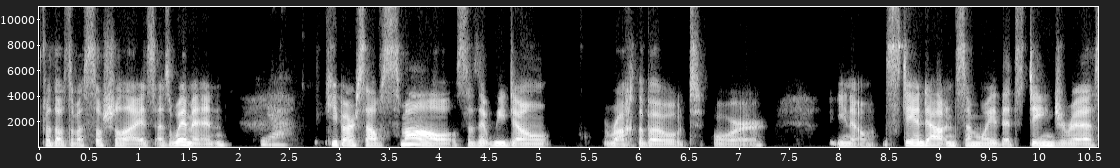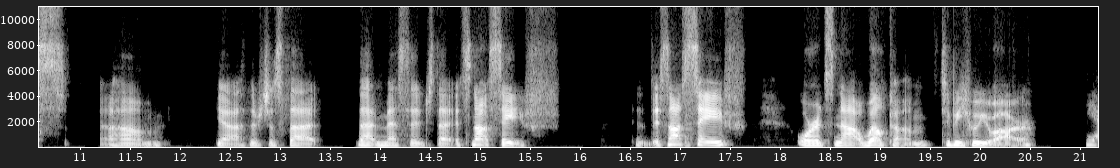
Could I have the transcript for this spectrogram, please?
for those of us socialized as women yeah. keep ourselves small so that we don't rock the boat or you know stand out in some way that's dangerous. Um yeah there's just that that message that it's not safe. It's not safe or it's not welcome to be who you are. Yeah.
